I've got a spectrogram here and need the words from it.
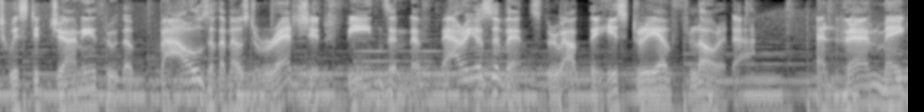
twisted journey through the bowels of the most wretched fiends and nefarious events throughout the history of Florida and then make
